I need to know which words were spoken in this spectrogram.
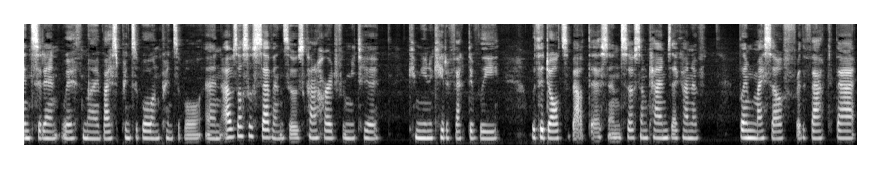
incident with my vice principal and principal. And I was also seven, so it was kind of hard for me to communicate effectively with adults about this. And so sometimes I kind of blamed myself for the fact that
